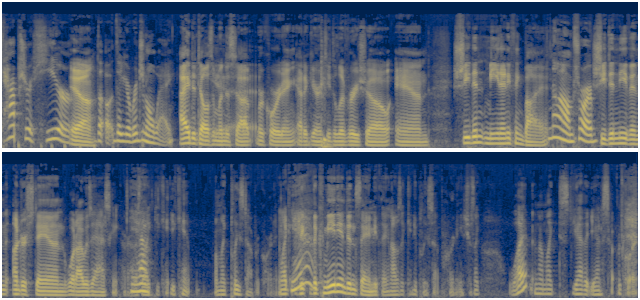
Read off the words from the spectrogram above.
capture it here. Yeah. the the original way. I had to tell someone to stop recording at a guaranteed delivery show, and she didn't mean anything by it. No, I'm sure. She didn't even understand what I was asking her. I was Yeah. like, "You can't, you can't." I'm like, "Please stop recording." Like Yeah. the, the comedian didn't say anything, and I was like, "Can you please stop recording?" She was like, "What?" And I'm like, Just, "You have you had to stop recording."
